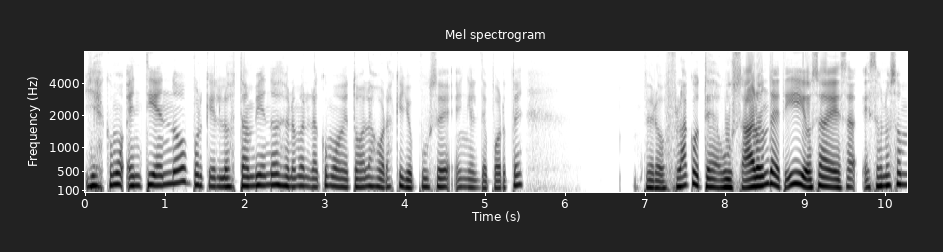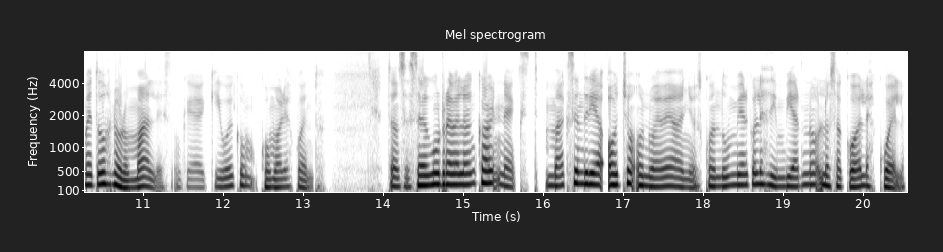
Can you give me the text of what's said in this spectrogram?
Y es como, entiendo porque lo están viendo de una manera como de todas las horas que yo puse en el deporte. Pero flaco, te abusaron de ti. O sea, esa, esos no son métodos normales. Aunque aquí voy con, con varios cuentos. Entonces, según reveló en Card Next, Max tendría 8 o 9 años cuando un miércoles de invierno lo sacó de la escuela,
